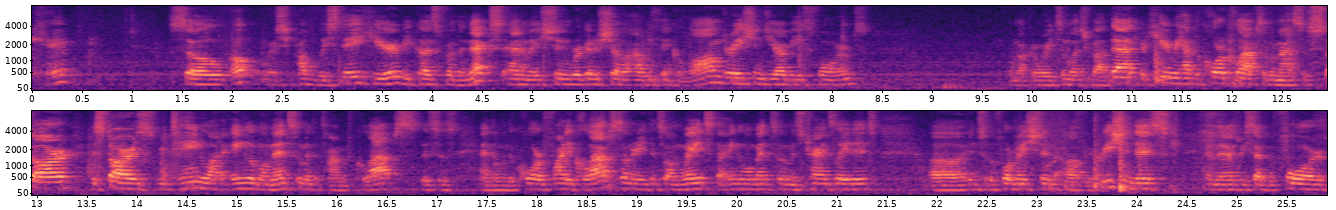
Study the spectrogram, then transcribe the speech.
Okay. So, oh, should probably stay here because for the next animation, we're going to show how we think a long duration GRB is formed. I'm not going to worry too much about that, but here we have the core collapse of a massive star. The star has retained a lot of angular momentum at the time of collapse. This is, and then when the core finally collapses underneath its own weight, the angular momentum is translated uh, into the formation of an accretion disk. And then, as we said before,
